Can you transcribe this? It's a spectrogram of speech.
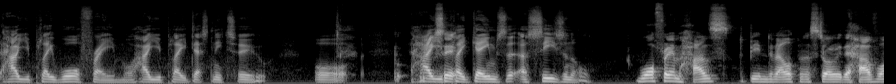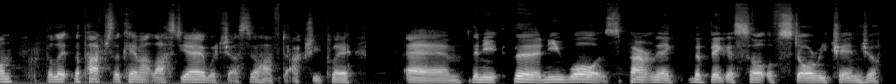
how you play Warframe or how you play Destiny 2 or how you see- play games that are seasonal. Warframe has been developing a story. They have one. The the patch that came out last year, which I still have to actually play. Um, the new the new war is apparently like the biggest sort of story change up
